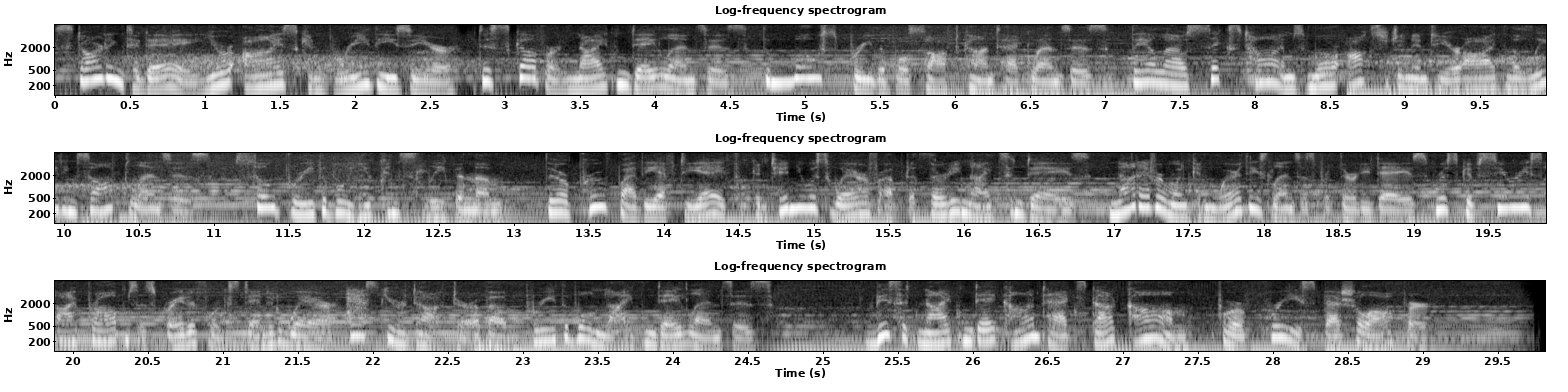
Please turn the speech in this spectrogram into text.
Starting today, your eyes can breathe easier. Discover Night and Day lenses, the most breathable soft contact lenses. They allow six times more oxygen into your eye than the leading soft lenses. So breathable you can sleep in them. They're approved by the FDA for continuous wear of up to 30 nights and days. Not everyone can wear these lenses for 30 days. Risk of serious eye problems is greater for extended wear. Ask your doctor about breathable night and day lenses. Visit nightanddaycontacts.com for a free special offer.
